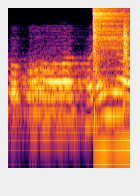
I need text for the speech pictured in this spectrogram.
الأطفال هيا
